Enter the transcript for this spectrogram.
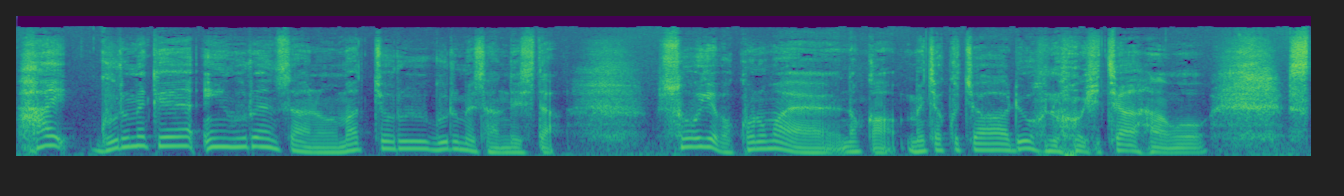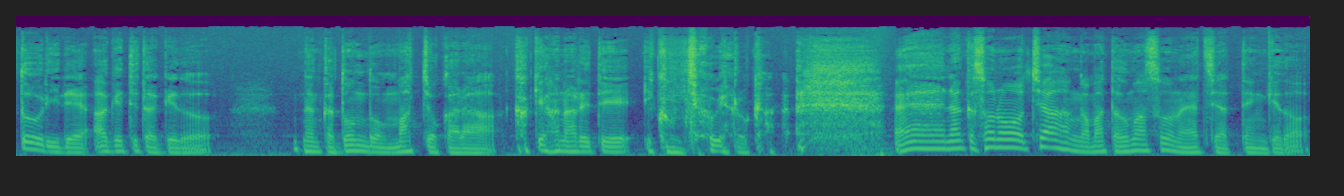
はい、グルメ系インフルエンサーのマッチョルグルメさんでした。そういえばこの前、なんかめちゃくちゃ量の多いチャーハンをストーリーで上げてたけど、なんかどんどんマッチョからかけ離れていくんちゃうやろか。えー、なんかそのチャーハンがまたうまそうなやつやってんけど、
